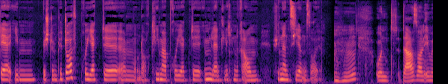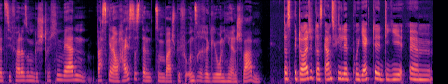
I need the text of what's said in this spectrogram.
der eben bestimmte Dorfprojekte ähm, und auch Klimaprojekte im ländlichen Raum finanzieren soll. Mhm. Und da sollen eben jetzt die Fördersummen gestrichen werden. Was genau heißt es denn zum Beispiel für unsere Region hier in Schwaben? Das bedeutet, dass ganz viele Projekte, die ähm,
